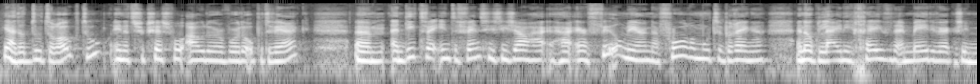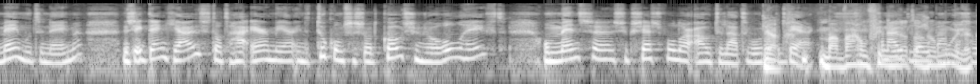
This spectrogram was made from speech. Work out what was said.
Ja, dat doet er ook toe in het succesvol ouder worden op het werk. Um, en die twee interventies die zou HR veel meer naar voren moeten brengen. En ook leidinggevenden en medewerkers in mee moeten nemen. Dus ik denk juist dat HR meer in de toekomst een soort coachende rol heeft. Om mensen succesvoller oud te laten worden ja, op het werk. Maar waarom vinden we dat dan zo moeilijk?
